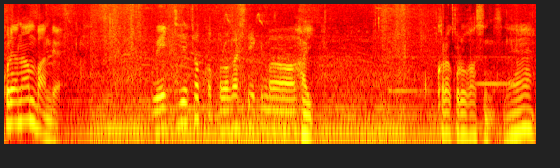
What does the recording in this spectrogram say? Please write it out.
これは何番で？ウェッジでちょっと転がしていきます。はい。ここから転がすんですね。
